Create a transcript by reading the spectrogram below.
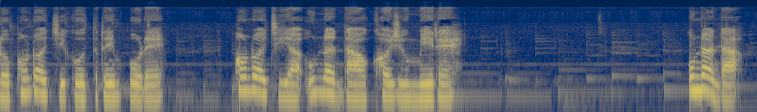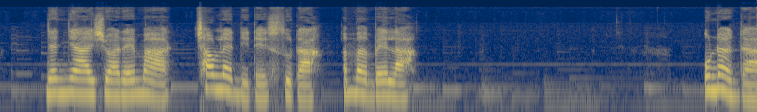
လို့ဖုံးတော်ကြီးကိုသတင်းပို့တယ်။ဖုံးတော်ကြီးကဥနန္ဒာကိုခေါ်ယူမေးတယ်။ဥနန္ဒာညညာရွာထဲမှာ6လက်နေတယ်ဆိုတာအမှန်ပဲလား။ဥနန္ဒာ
